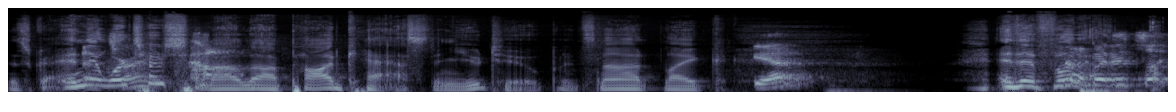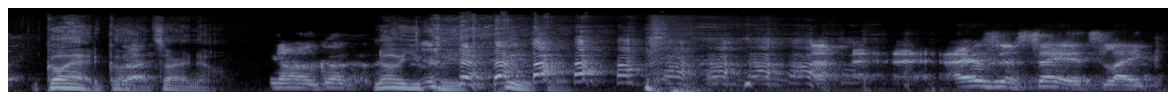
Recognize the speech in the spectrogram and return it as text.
It's great. And then we're right. touching on a podcast and YouTube. It's not like. Yeah. And then fun. No, but it's like go ahead. Go ahead. Right. Sorry. No. no, go, go. No, you please. please. I was gonna say it's like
